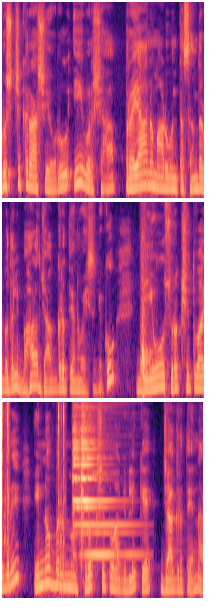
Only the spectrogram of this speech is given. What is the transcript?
ವೃಶ್ಚಿಕ ರಾಶಿಯವರು ಈ ವರ್ಷ ಪ್ರಯಾಣ ಮಾಡುವಂಥ ಸಂದರ್ಭದಲ್ಲಿ ಬಹಳ ಜಾಗ್ರತೆಯನ್ನು ವಹಿಸಬೇಕು. ನೀವು ಸುರಕ್ಷಿತವಾಗಿರಿ, ಇನ್ನೊಬ್ಬರನ್ನು ಸುರಕ್ಷಿತವಾಗಿಡಲಿಕ್ಕೆ ಜಾಗ್ರತೆಯನ್ನು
